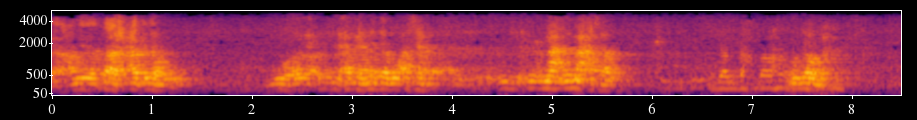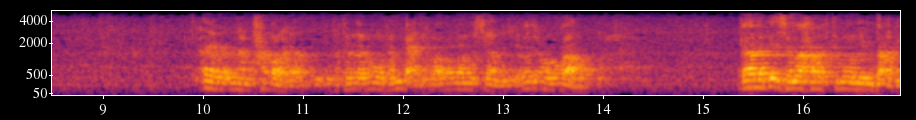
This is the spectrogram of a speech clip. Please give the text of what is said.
يعني طاش عقله والحقه ندم وأسف ما ما حصل وقومه أيضا أنهم حضروا فتنا قومه من بعد فأضلهم السامري. رجعوا فقالوا قال بئس ما خلفتموني من بعدي.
